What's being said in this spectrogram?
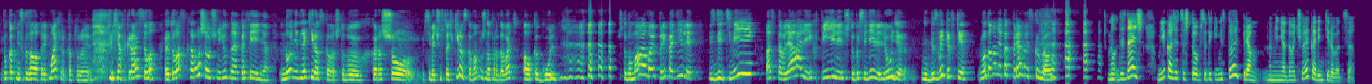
ну, как мне сказала парикмахер, которая меня красила, это у вас хорошая, очень уютная кофейня, но не для Кировского. Чтобы хорошо себя чувствовать в Кировском, вам нужно продавать алкоголь. Чтобы мамы приходили с детьми, оставляли их, пили, чтобы сидели люди, ну, без выпивки. Вот она мне так прямо и сказала. Но ты знаешь, мне кажется, что все-таки не стоит прям на мне ни одного человека ориентироваться.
